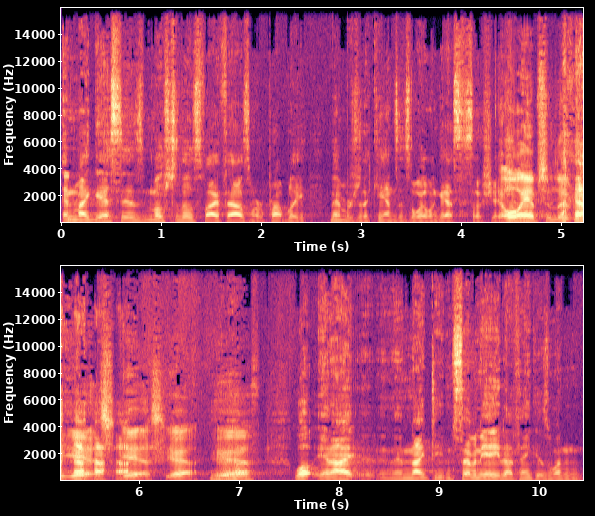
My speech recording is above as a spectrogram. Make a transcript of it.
And my guess is most of those 5,000 were probably members of the Kansas Oil and Gas Association. oh, absolutely, yes, yes, yeah, yeah. Yes. Well, and I, in 1978, I think, is when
